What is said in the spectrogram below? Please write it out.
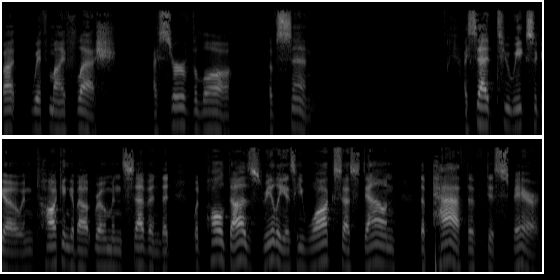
but with my flesh I serve the law of sin. I said two weeks ago in talking about Romans 7 that what Paul does really is he walks us down the path of despair.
